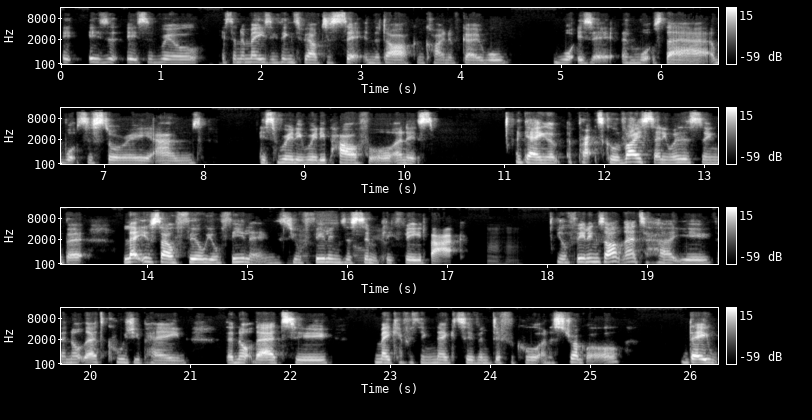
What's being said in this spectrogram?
it is it's a real it's an amazing thing to be able to sit in the dark and kind of go well what is it and what's there and what's the story? And it's really really powerful and it's again a, a practical advice to anyone listening but let yourself feel your feelings your Yes. feelings are Oh, simply yes. feedback Mhm. your feelings aren't there to hurt you they're not there to cause you pain they're not there to make everything negative and difficult and a struggle they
